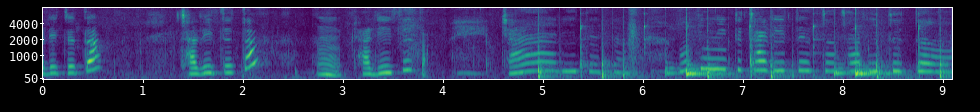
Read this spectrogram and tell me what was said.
자리 뜨자? 자리 뜨자? 응, 자리 뜨자. 자리 뜨자. 어린이도 자리 뜨자, 자리 뜨자.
